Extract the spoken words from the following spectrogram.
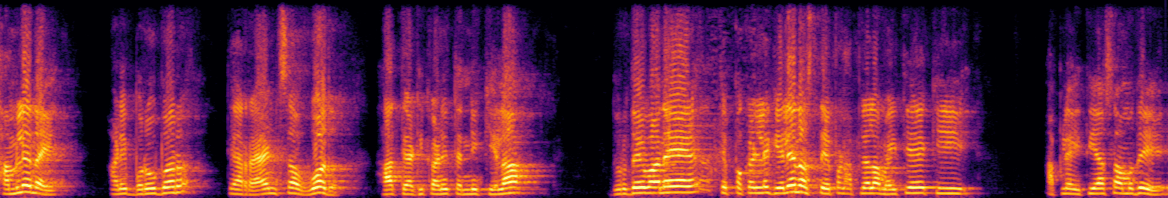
थांबले नाही. आणि बरोबर त्या रँडचा वध हा त्या ठिकाणी त्यांनी केला. दुर्दैवाने ते पकडले गेले नसते पण आपल्याला माहिती आहे की आपल्या इतिहासामध्ये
